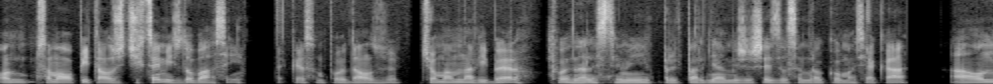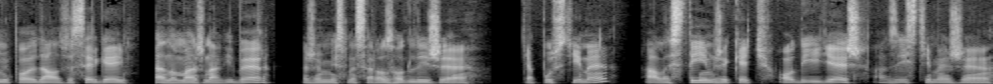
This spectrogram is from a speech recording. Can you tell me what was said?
on sa ma opýtal, že či chcem ísť do básy. Tak ja som povedal, že čo mám na výber. Povedali ste mi pred pár dňami, že 6-8 rokov ma čaká. A on mi povedal, že Sergej, áno, máš na výber, že my sme sa rozhodli, že ťa pustíme, ale s tým, že keď odídeš a zistíme, že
